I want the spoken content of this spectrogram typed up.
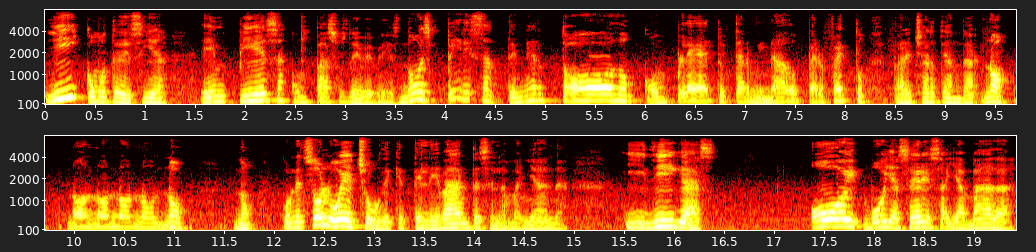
Y como te decía, empieza con pasos de bebés. No esperes a tener todo completo y terminado, perfecto, para echarte a andar. No, no, no, no, no, no, no. Con el solo hecho de que te levantes en la mañana y digas, hoy voy a hacer esa llamada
